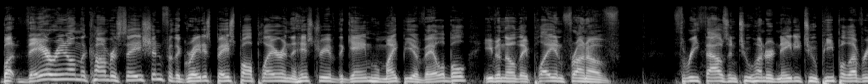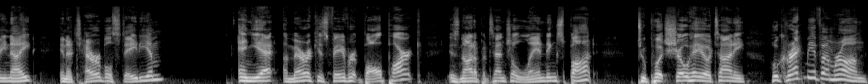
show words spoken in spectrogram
But they're in on the conversation for the greatest baseball player in the history of the game who might be available, even though they play in front of 3,282 people every night in a terrible stadium. And yet, America's favorite ballpark is not a potential landing spot to put Shohei Ohtani, who, correct me if I'm wrong,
